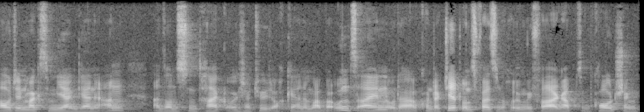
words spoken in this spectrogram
Haut den Maximilian gerne an. Ansonsten tragt euch natürlich auch gerne mal bei uns ein oder kontaktiert uns, falls ihr noch irgendwie Fragen habt zum Coaching.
